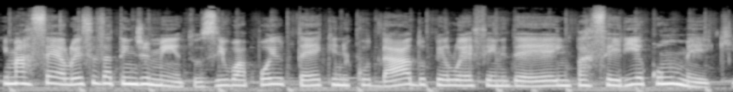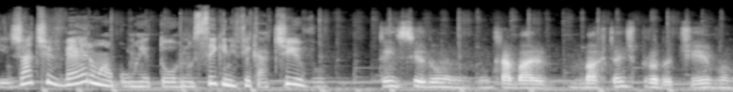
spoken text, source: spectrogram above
E Marcelo, esses atendimentos e o apoio técnico dado pelo FNDE em parceria com o MEC já tiveram algum retorno significativo? Tem sido um, um trabalho bastante produtivo,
